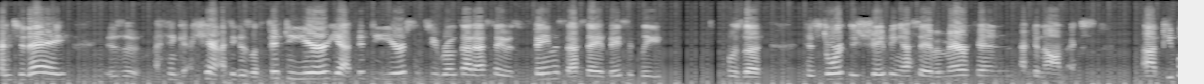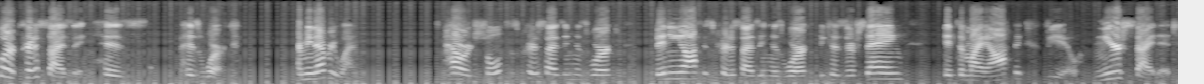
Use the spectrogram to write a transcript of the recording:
And today is a I think I can't I think it was a 50 year yeah 50 years since he wrote that essay. It was a famous essay. Basically was a historically shaping essay of American economics. Uh, people are criticizing his his work. I mean, everyone. Howard Schultz is criticizing his work. Benioff is criticizing his work because they're saying it's a myopic view, nearsighted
